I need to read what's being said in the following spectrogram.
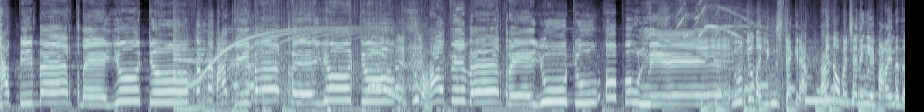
Happy birthday YouTube happy birthday YouTube happy birthday YouTube അപ്പൊ ഉണ്ണേ യൂട്യൂബ് അല്ല ഇൻസ്റ്റാഗ്രാം. എന്തോ മച്ചാ നിങ്ങൾ ഈ പറയുന്നത്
